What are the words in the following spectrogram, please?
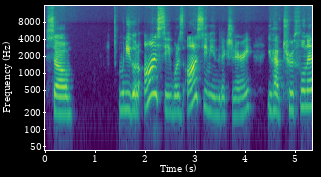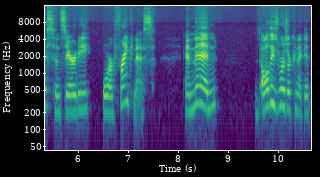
So when you go to honesty, what does honesty mean in the dictionary? You have truthfulness, sincerity, or frankness. And then all these words are connected,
